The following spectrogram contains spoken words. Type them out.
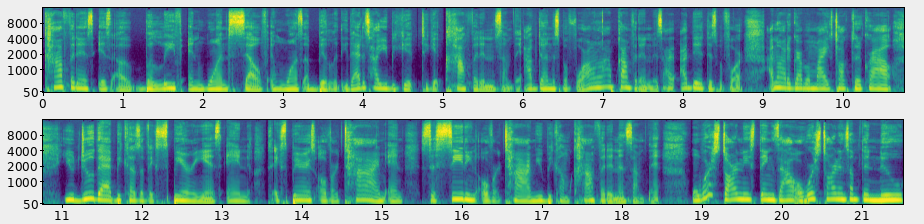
Confidence is a belief in oneself and one's ability. That is how you get to get confident in something. I've done this before. I don't know. I'm confident in this. I, I did this before. I know how to grab a mic, talk to the crowd. You do that because of experience and experience over time and succeeding over time. You become confident in something. When we're starting these things out, or we're starting something new,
